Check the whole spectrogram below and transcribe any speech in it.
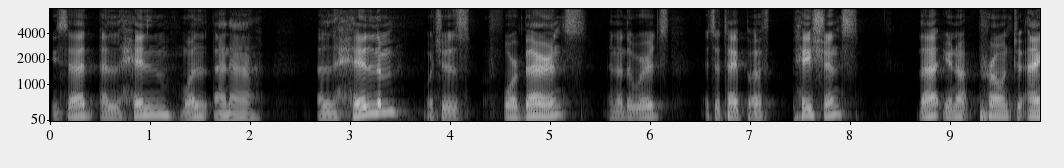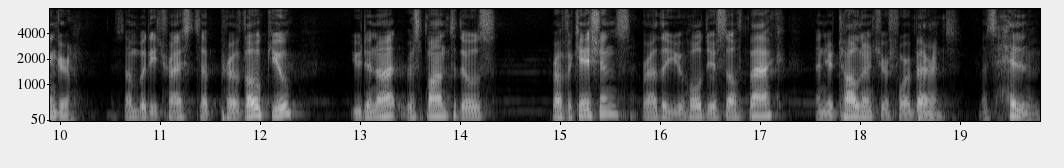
He said, Al-Hilm wal-Ana. Al-Hilm, which is forbearance. In other words, it's a type of patience that you're not prone to anger. If somebody tries to provoke you, you do not respond to those provocations. Rather, you hold yourself back and you're tolerant, you're forbearant. That's hilm.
